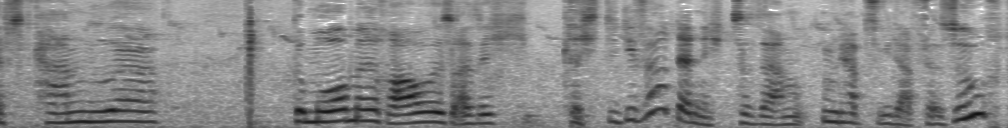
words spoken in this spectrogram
es kam nur Gemurmel raus, also ich kriegte die Wörter nicht zusammen und habe es wieder versucht.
